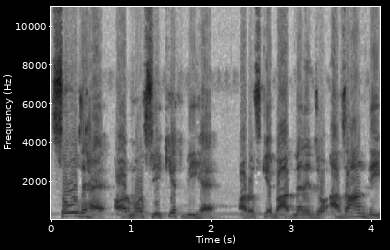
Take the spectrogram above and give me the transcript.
سوز ہے اور موسیقیت بھی ہے اور اس کے بعد میں نے جو اذان دی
